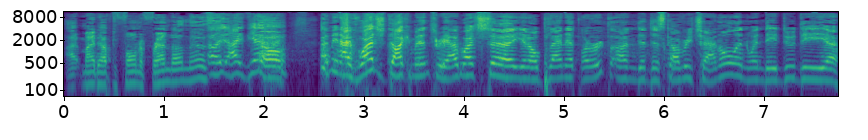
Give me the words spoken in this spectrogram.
I might have to phone a friend on this. I, I, yeah, I, I mean, I've watched documentary. I watched, uh, you know, Planet Earth on the Discovery Channel, and when they do the uh,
